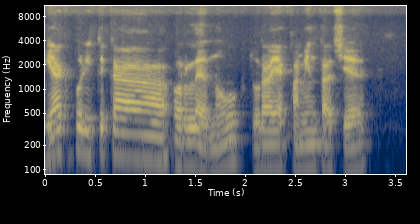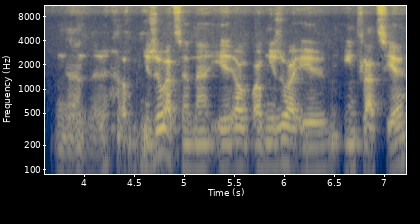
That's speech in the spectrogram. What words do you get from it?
jak polityka Orlenu, która jak pamiętacie e, obniżyła cenę, obniżyła inflację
